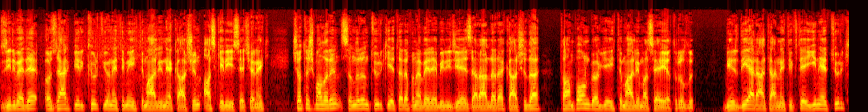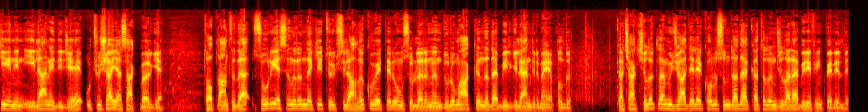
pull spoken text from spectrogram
Zirvede özerk bir Kürt yönetimi ihtimaline karşın askeri seçenek, çatışmaların sınırın Türkiye tarafına verebileceği zararlara karşı da tampon bölge ihtimali masaya yatırıldı. Bir diğer alternatifte yine Türkiye'nin ilan edeceği uçuşa yasak bölge. Toplantıda Suriye sınırındaki Türk Silahlı Kuvvetleri unsurlarının durumu hakkında da bilgilendirme yapıldı. Kaçakçılıkla mücadele konusunda da katılımcılara briefing verildi.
